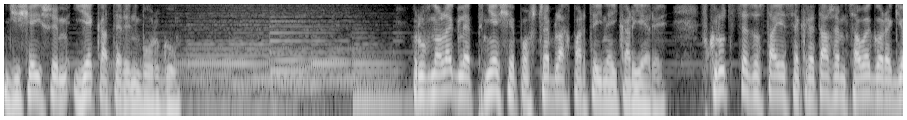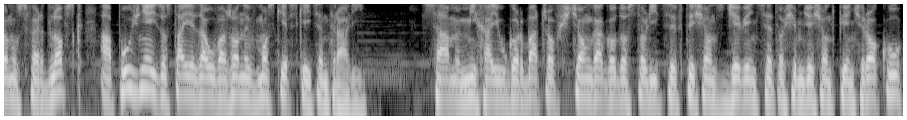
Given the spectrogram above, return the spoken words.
dzisiejszym Jekaterynburgu. Równolegle pnie się po szczeblach partyjnej kariery. Wkrótce zostaje sekretarzem całego regionu Swerdlowsk, a później zostaje zauważony w moskiewskiej centrali. Sam Michaił Gorbaczow ściąga go do stolicy w 1985 roku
